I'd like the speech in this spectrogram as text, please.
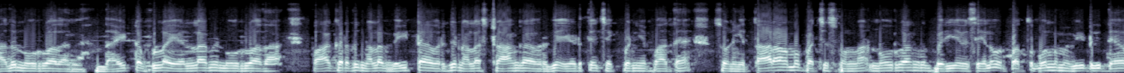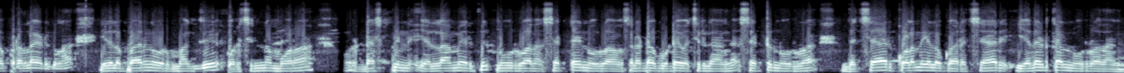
அது நூறுரூவா தாங்க. இந்த ஐட்டம் ஃபுல்லாக எல்லாமே நூறுரூவா தான். பார்க்கறதுக்கு நல்லா வெயிட்டாக இருக்கு நல்லா ஸ்ட்ராங்காக இருக்கு. எடுத்தே செக் பண்ணியே பார்த்தேன். ஸோ நீங்கள் தாராளமாக பர்ச்சேஸ் பண்ணலாம். நூறுரூவாங்கிறது பெரிய விஷயம் இல்லை ஒரு பத்து பொருள் நம்ம வீட்டுக்கு தேவைப்படுறதெல்லாம் எடுக்கலாம். இதில் பாருங்க ஒரு மக்கு ஒரு சின்ன முறம் ஒரு டஸ்ட்பின் எல்லாமே இருக்கு. நூறுரூவா தான். செட்டே நூறுரூவா. செலட்டா போட்டே வச்சிருக்காங்க. செட்டு நூறுரூவா. இந்த சேர் குழந்தைகள் உட்கார சேர் எதை எடுத்தாலும் நூறுரூவா தாங்க.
